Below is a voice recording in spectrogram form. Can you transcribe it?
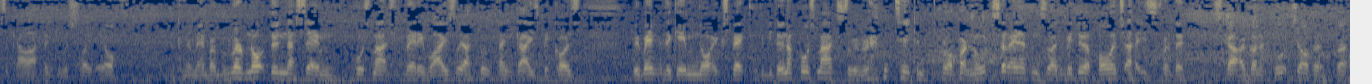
Sakala, I think it was slightly off. I can remember. We're not doing this um, post match very wisely, I don't think, guys, because we went to the game not expecting to be doing a post match, so we weren't taking proper notes or anything. So we do apologise for the scattergun approach of it, but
